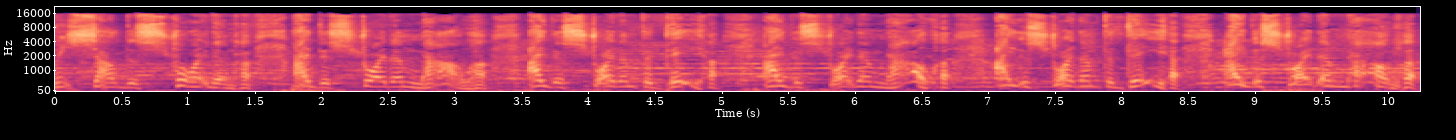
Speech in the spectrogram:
we shall destroy them. I destroy them now. I destroy them today. I destroy them now. I destroy them today. I destroy them now.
